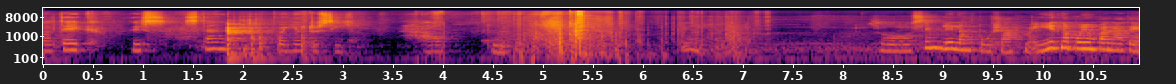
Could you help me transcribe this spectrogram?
I'll take this stand for you to see how to okay. So, simple lang po siya. Mainit na po yung pan natin.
